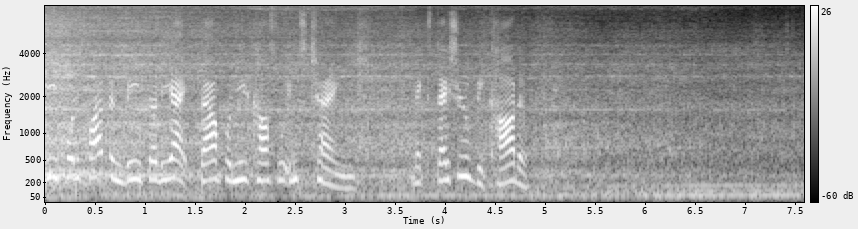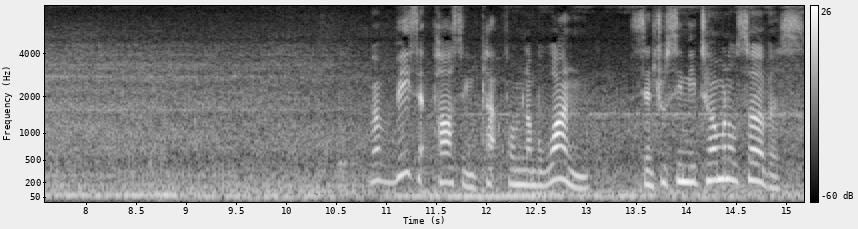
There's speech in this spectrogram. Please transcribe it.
B45 and B38 bound for Newcastle Interchange. Next station will be Cardiff. We have a VSET passing platform number 1, Central Sydney Terminal Service.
